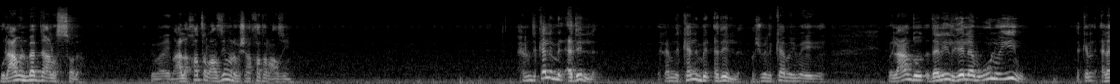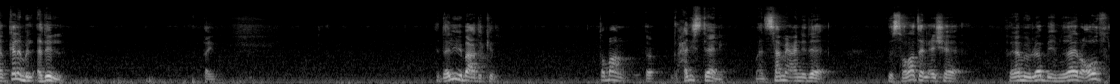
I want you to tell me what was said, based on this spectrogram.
والعمل مبني على الصلاة. يبقى على خطر عظيم ولا مش على خطر عظيم؟ إحنا بنتكلم بالأدلة. إحنا بنتكلم بالأدلة مش بنتكلم اللي عنده دليل غير بيقولوا إيه لكن أنا بتكلم بالأدلة طيب الدليل اللي بعد كده. طبعا حديث تاني. من سمع نداء لصلاة العشاء فلم يلبه من غير عذر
